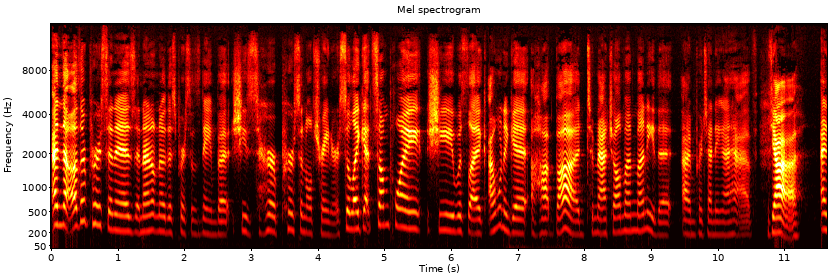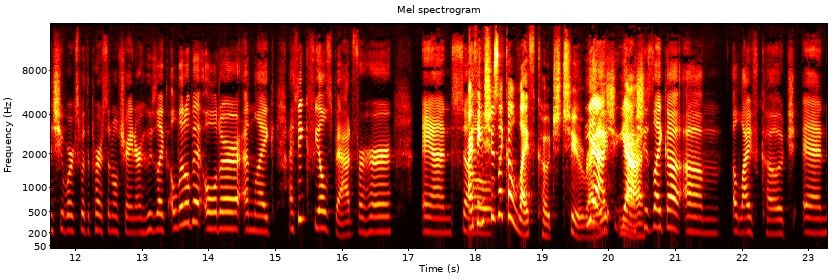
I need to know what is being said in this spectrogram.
and the other person is, and I don't know this person's name, but she's her personal trainer. So, like, at some point, she was like, I want to get a hot bod to match all my money that I'm pretending I have. Yeah. And she works with a personal trainer who's, like, a little bit older and, like, I think feels bad for her. And so. I think she's like a life coach too, right? Yeah, she, yeah, she's like a um a life coach, and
